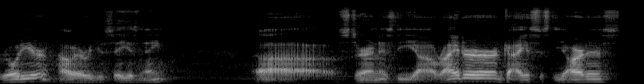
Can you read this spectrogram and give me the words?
Rodier, however you say his name. Uh, Stern is the uh, writer, Guice is the artist,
